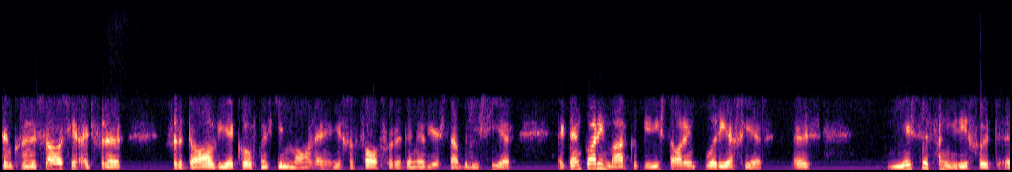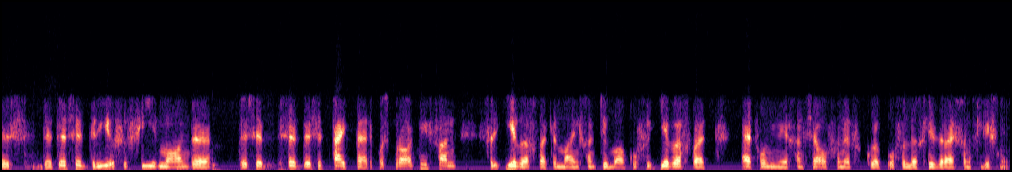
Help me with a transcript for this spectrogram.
sinkronisasie uit vir 'n vir dae weke of miskien maande in hierdie geval voordat dinge weer stabiliseer. Ek dink waar die mark op hierdie stadium ooreageer is meeste van hierdie goed is dit is 'n 3 of 'n 4 maande dis 'n dis 'n 'n tydperk. Ons praat nie van vir ewig wat 'n myn gaan toemaak of vir ewig wat Apple nie meer gaan selfone verkoop of 'n lugledery gaan vlieg nie.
